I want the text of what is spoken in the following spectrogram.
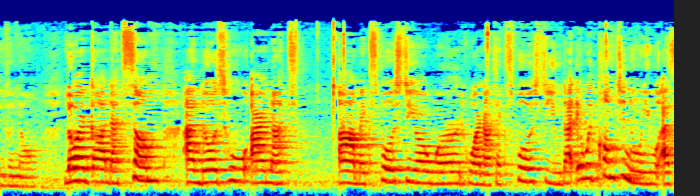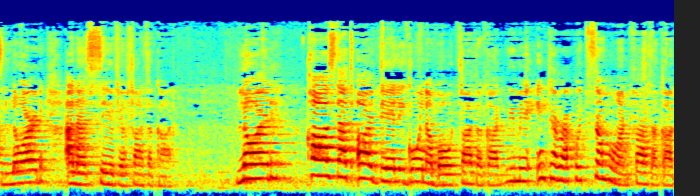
even now. Lord God, that some and those who are not um, exposed to your word, who are not exposed to you, that they would come to know you as Lord and as Savior, Father God. Lord, cause that our daily going about, Father God, we may interact with someone, Father God,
